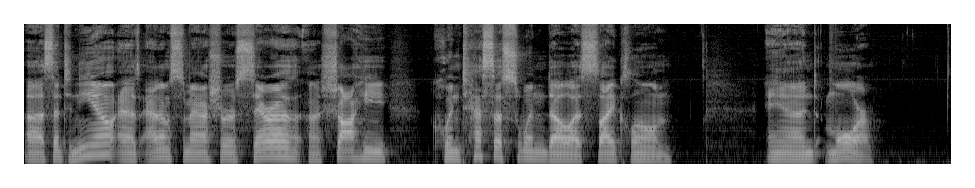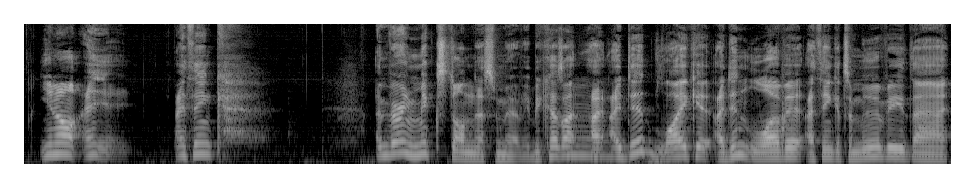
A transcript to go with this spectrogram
uh, Centineo as Atom Smasher, Sarah uh, Shahi, Quintessa Swindell as Cyclone, and more. You know, I, I think. I'm very mixed on this movie because I, I, I did like it. I didn't love it. I think it's a movie that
